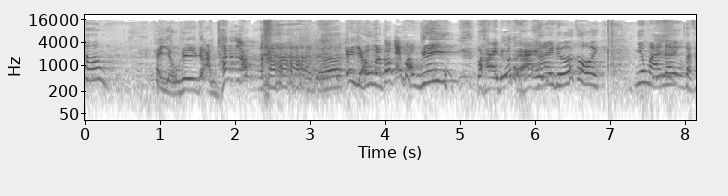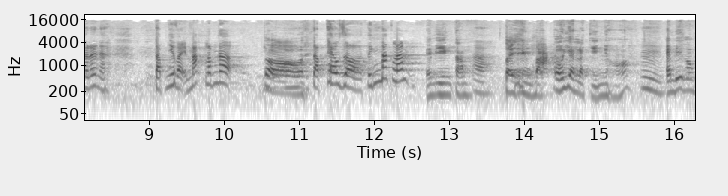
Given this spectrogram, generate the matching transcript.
không cái vụ riêng đó anh thích lắm. Được. Cái vụ mà có cái phòng riêng. Có hai đứa thôi hả hai đứa thôi. Nhưng mà anh ơi phải phải nói nè. Tập như vậy mắc lắm đó. Trời. Tập theo giờ tính mắc lắm. Em yên tâm. À. tiền bạc đối với anh là chuyện nhỏ. Ừ. em biết không?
